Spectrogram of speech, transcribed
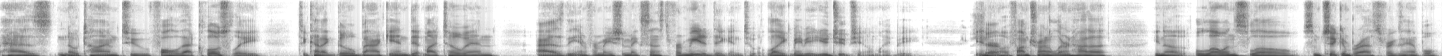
has no time to follow that closely to kind of go back in, dip my toe in as the information makes sense for me to dig into it, like maybe a YouTube channel might be. You Sure. know, if I'm trying to learn how to, you know, low and slow, some chicken breasts, for example,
